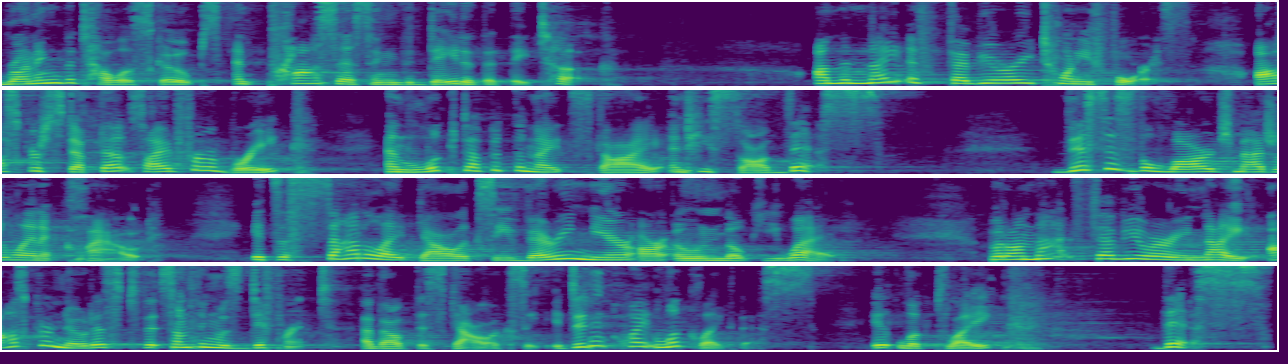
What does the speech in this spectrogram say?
running the telescopes and processing the data that they took. On the night of February 24th, Oscar stepped outside for a break and looked up at the night sky and he saw this. This is the Large Magellanic Cloud. It's a satellite galaxy very near our own Milky Way. But on that February night, Oscar noticed that something was different about this galaxy. It didn't quite look like this. It looked like this.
